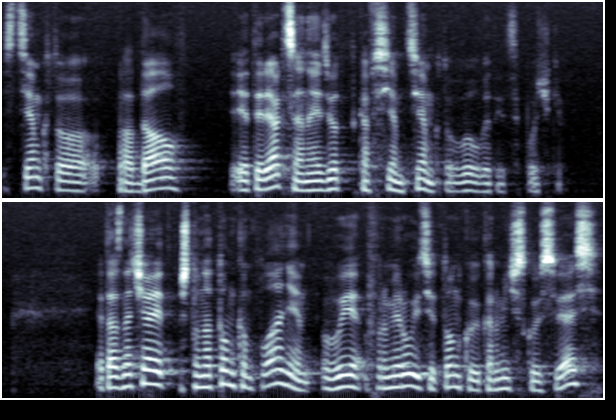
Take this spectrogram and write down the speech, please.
с тем, кто продал. И эта реакция, она идет ко всем тем, кто был в этой цепочке. Это означает, что на тонком плане вы формируете тонкую кармическую связь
